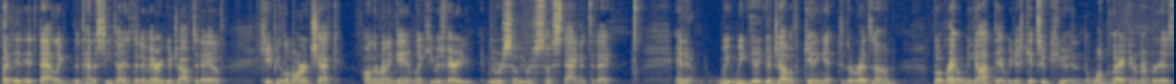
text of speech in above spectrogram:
But it, it's bad. Like the Tennessee Titans did a very good job today of keeping Lamar in check on the running game. Like he was very. We were so we were so stagnant today, and it, we we did a good job of getting it to the red zone. But right when we got there, we just get too cute. And the one play I can remember is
